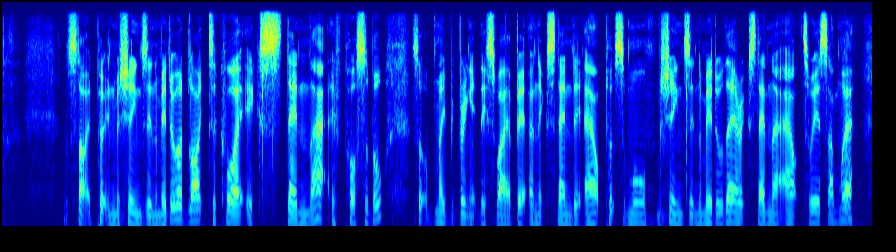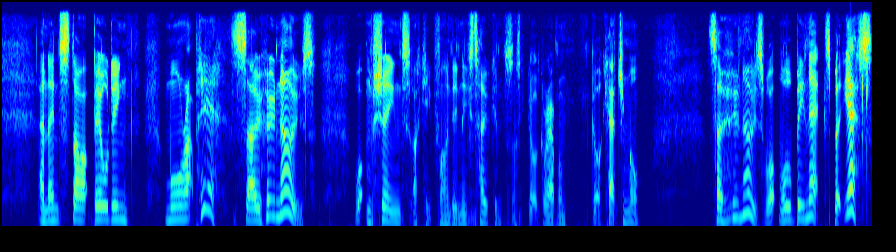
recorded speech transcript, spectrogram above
I started putting machines in the middle. I'd like to quite extend that if possible. Sort of maybe bring it this way a bit and extend it out. Put some more machines in the middle there. Extend that out to here somewhere. And then start building more up here. So who knows? what machines I keep finding these tokens. I've got to grab them, got to catch them all. So who knows what will be next? But yes.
